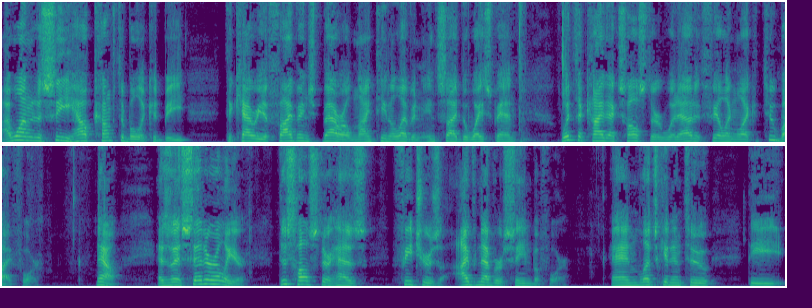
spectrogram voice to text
I wanted to see how comfortable it could be to carry a 5-inch barrel 1911 inside the waistband with the Kydex holster without it feeling like a 2x4. Now, as I said earlier, this holster has features I've never seen before. And let's get into the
